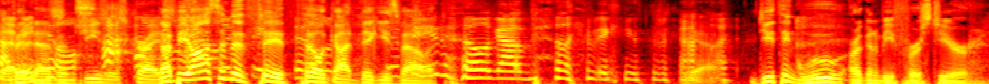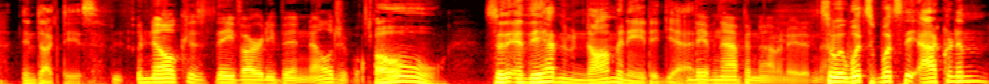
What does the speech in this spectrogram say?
uh, not Evans. Faith Hill. Jesus Christ. That'd be awesome if Faith Faith Hill got Biggie's if ballot. Faith Hill got Biggie's ballot. Yeah. Do you think Wu are going to be first year inductees? no, because they've already been eligible. Oh, so they, and they haven't been nominated yet. They have not been nominated. no. so what's what's the acronym?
